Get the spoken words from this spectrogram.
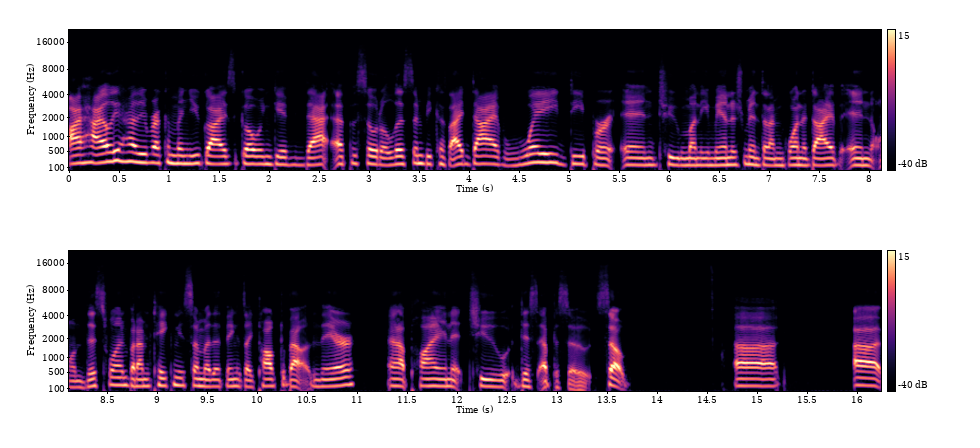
I highly, highly recommend you guys go and give that episode a listen because I dive way deeper into money management than I'm going to dive in on this one. But I'm taking some of the things I talked about in there and applying it to this episode. So, uh, uh,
